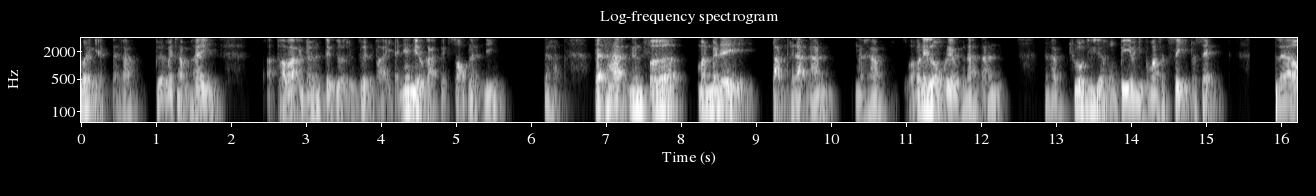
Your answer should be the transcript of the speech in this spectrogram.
ด้วยเนี่ยนะครับเพื่อไม่ทำให้ภาวะการเงินมันตึงเกินจนเกินไป อันนี้มีโอกาสเกิด soft landing นะครับแต่ถ้าเงินเฟ้อมันไม่ได้ต่ำขนาดนั้นนะครับว่าไม่ได้ลงเร็วขนาดนั้นนะครับช่วงที่เหลือของปีมันอยู่ประมาณสักสี่เปอร์เซ็นต์แล้ว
